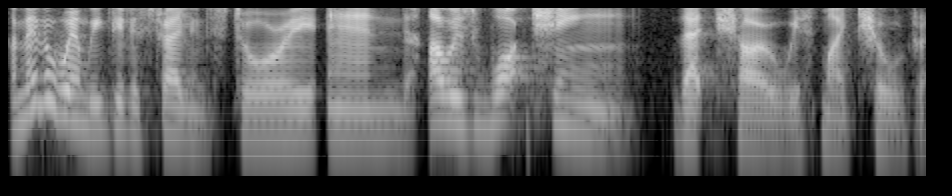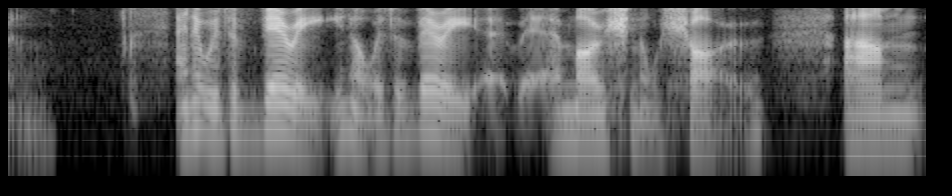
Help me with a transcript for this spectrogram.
I remember when we did Australian Story, and I was watching that show with my children, and it was a very, you know, it was a very uh, emotional show. Um,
